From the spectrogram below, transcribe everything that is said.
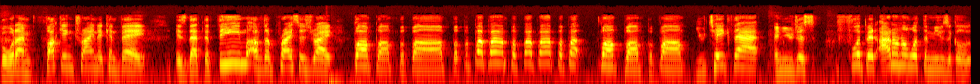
But what I'm fucking trying to convey is that the theme of The Price is Right, bump bump ba bump ba bum ba ba ba ba. You take that and you just flip it. I don't know what the musical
